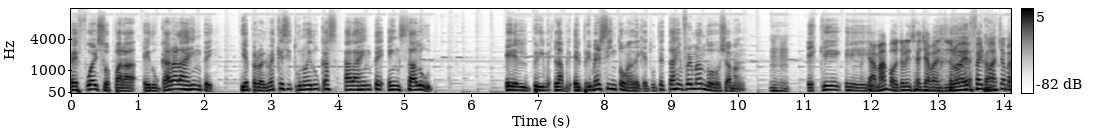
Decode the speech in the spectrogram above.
esfuerzos para educar a la gente. Y el problema es que si tú no educas a la gente en salud, el, prim- la- el primer síntoma de que tú te estás enfermando, chamán, Ujú. Es que... eh, Chamán, porque tú le dices a chamán, si tú lo ves enfermo a chamán.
